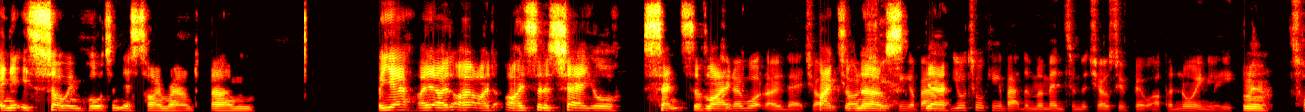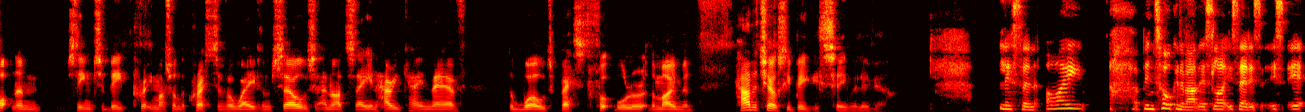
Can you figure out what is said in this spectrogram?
and it is so important this time round. Um, but yeah, I, I, I, I, sort of share your sense of like. Do you know what though, there, Charlie? Bags of nerves. Talking about, yeah. You're talking about the momentum that Chelsea have built up. Annoyingly, yeah. Tottenham seem to be pretty much on the crest of a wave themselves, and I'd say in Harry Kane they have the world's best footballer at the moment. How did Chelsea beat this team, Olivia? Listen, I I've been talking about this, like you said, it's, it's it,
